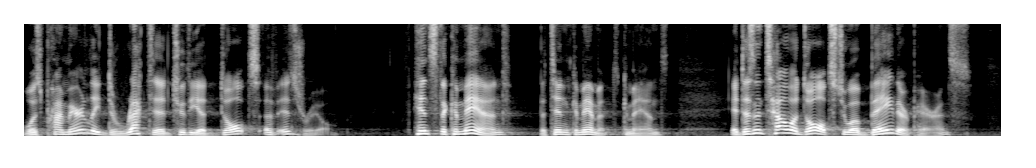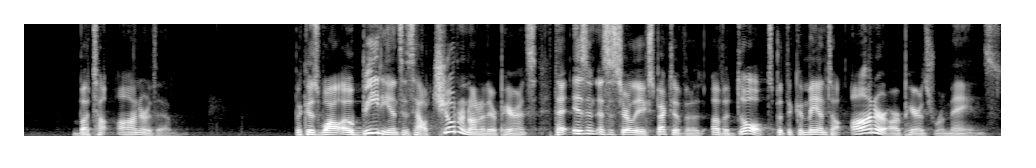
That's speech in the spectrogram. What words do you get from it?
was primarily directed to the adults of Israel. Hence, the command, the Ten Commandments command, it doesn't tell adults to obey their parents, but to honor them. Because while obedience is how children honor their parents, that isn't necessarily expected of, of adults, but the command to honor our parents remains,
